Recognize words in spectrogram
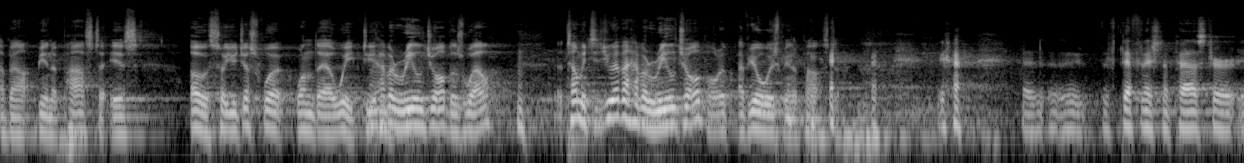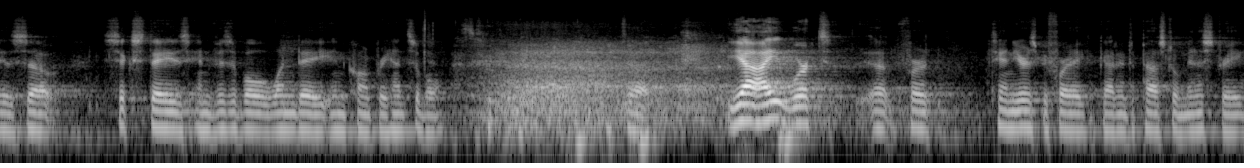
about being a pastor is Oh, so you just work one day a week. Do you have a real job as well? Tell me, did you ever have a real job, or have you always been a pastor? yeah. Uh, the definition of pastor is uh, six days invisible, one day incomprehensible. but, uh, yeah, I worked uh, for 10 years before I got into pastoral ministry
